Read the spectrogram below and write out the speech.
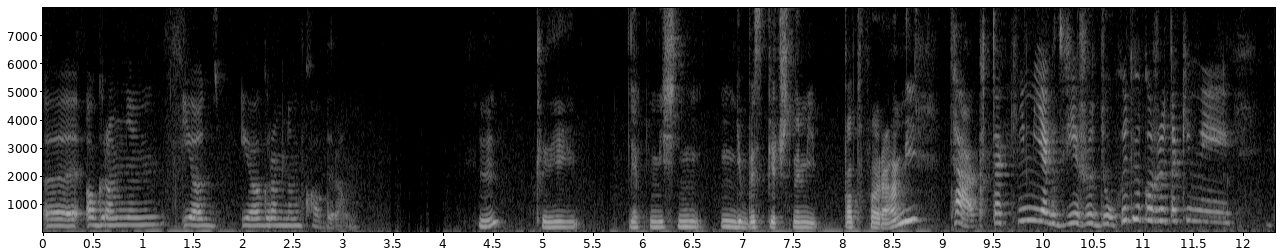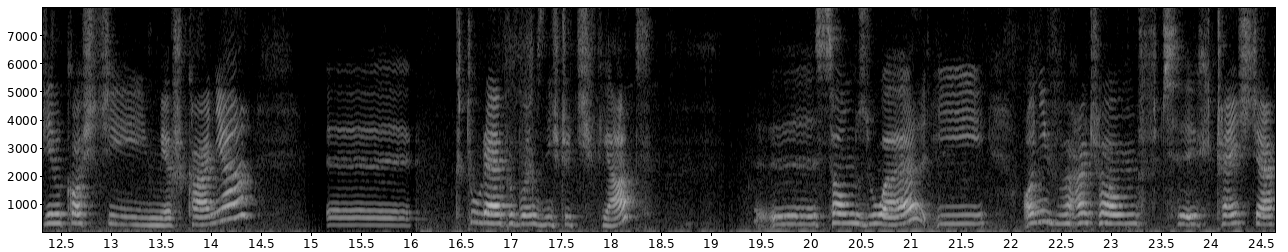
y, ogromnym i, od, i ogromną kobrą. Hmm? Czyli jakimiś niebezpiecznymi potworami? Tak, takimi jak zwierzoduchy, tylko że takimi wielkości mieszkania, y, które próbują zniszczyć świat. Y, są złe i oni walczą w tych częściach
